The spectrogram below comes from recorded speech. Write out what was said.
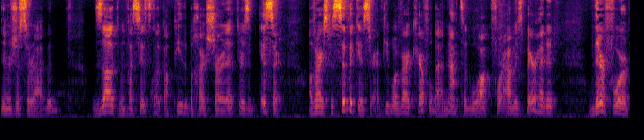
in Rosh Hashanah? Zag Yitzchak al the Bechor Shor that there's an iser, a very specific iser, and people are very careful about not to walk four amis bareheaded. Therefore,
